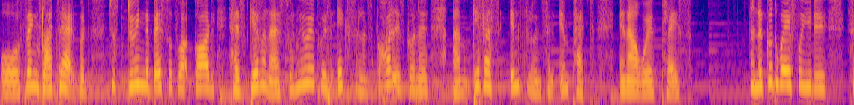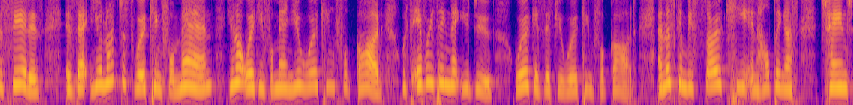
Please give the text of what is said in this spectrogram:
or things like that, but just doing the best with what God has given us. When we work with excellence, God is going to um, give us influence and impact in our workplace. And a good way for you to, to see it is, is that you're not just working for man, you're not working for man, you're working for God. With everything that you do, work as if you're working for God. And this can be so key in helping us change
